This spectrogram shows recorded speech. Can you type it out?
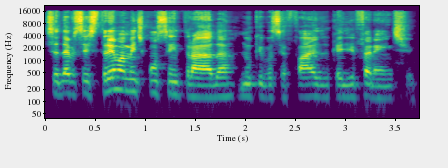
Você deve ser extremamente concentrada no que você faz, o que é diferente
